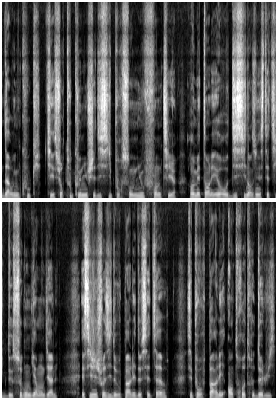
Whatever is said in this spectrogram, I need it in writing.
Darwin Cook, qui est surtout connu chez DC pour son New Frontier, remettant les héros d'ici dans une esthétique de Seconde Guerre mondiale. Et si j'ai choisi de vous parler de cette œuvre, c'est pour vous parler entre autres de lui,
